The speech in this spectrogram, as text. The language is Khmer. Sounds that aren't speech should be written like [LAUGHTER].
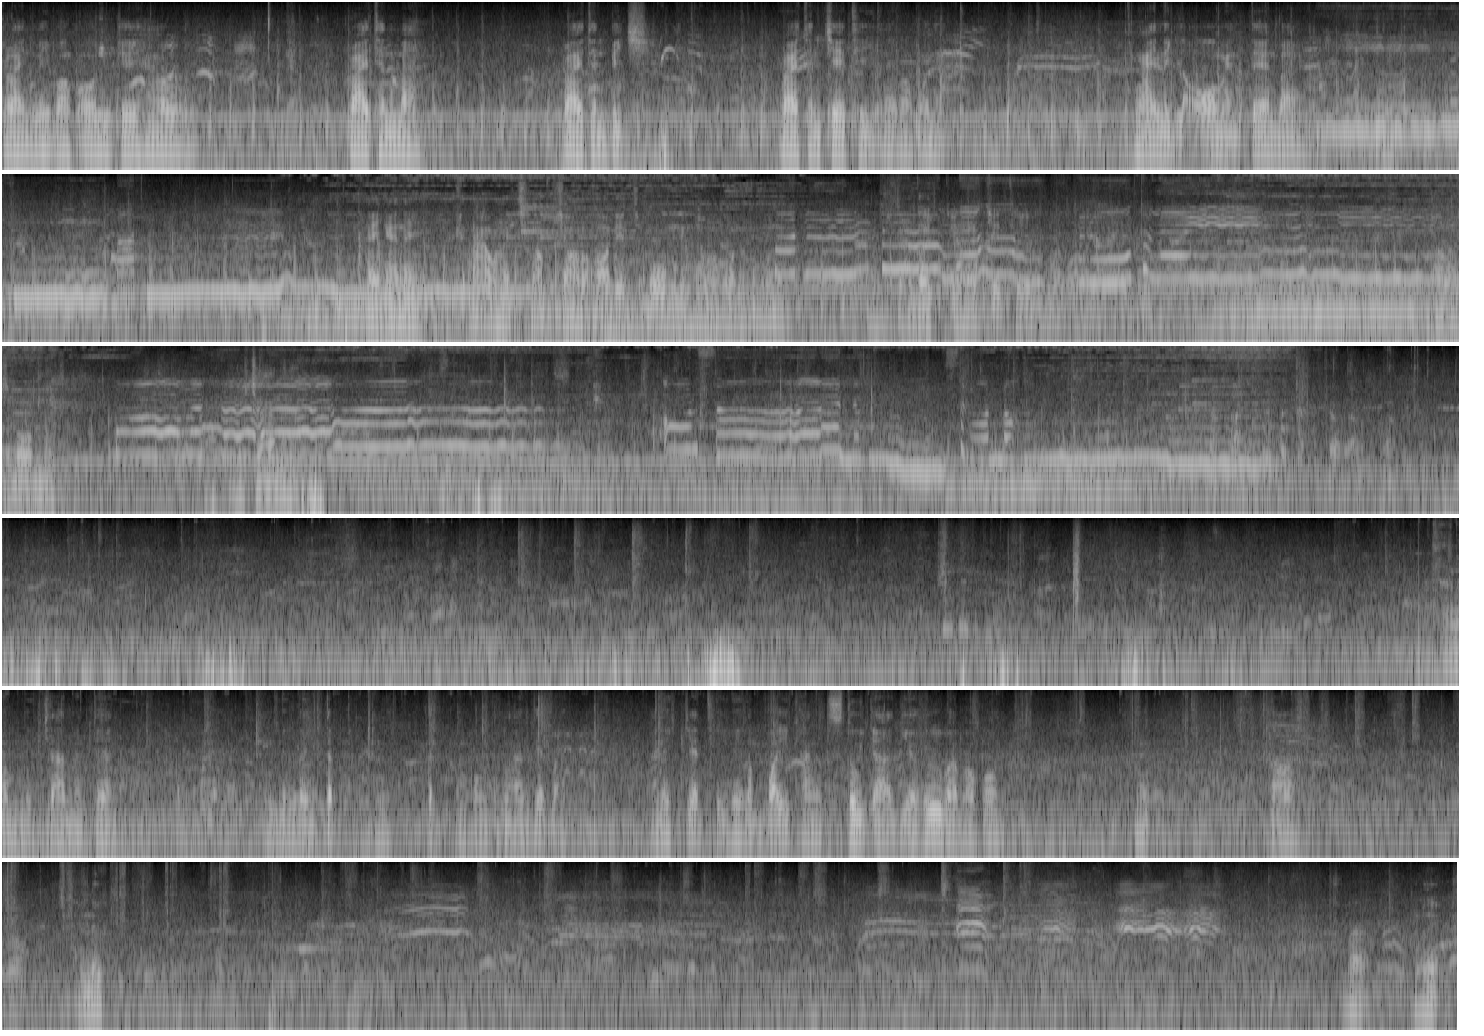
កន្លែងនេះបងប្អូនគេហៅ Brighton បាទ Brighton Beach Brighton JT នេះបងប្អូននេះថ្ងៃលិចល្អមែនទែនបាទហើយថ្ងៃនេះក្តៅហើយឆ្ងប់ខ្យល់ល្អទៀតច្បូមនេះបងប្អូនអូនេះទៅលើនៅ JT បងប្អូនដល់ច្បូមនេះនេះ ច្រើនណាស់អូនសានឹកស្រណោះខាងនោះមនុស្សច្រើនមែនទែននឹង លេងទឹកទឹកកំពុងតែឡើងទៀតបាទអានេះជាតិទីនេះល្បីខាងស្ទូចអាយឺហឺបាទបងប្អូននេះដល់មនុស្សបាទមើលនេះ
